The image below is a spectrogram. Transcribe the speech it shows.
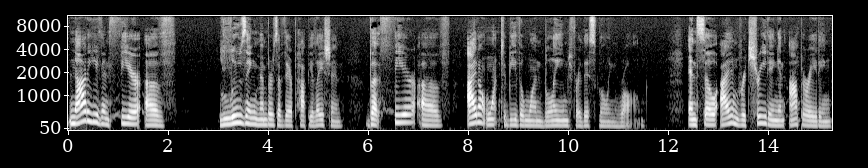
not even fear of losing members of their population, but fear of, I don't want to be the one blamed for this going wrong. And so I am retreating and operating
